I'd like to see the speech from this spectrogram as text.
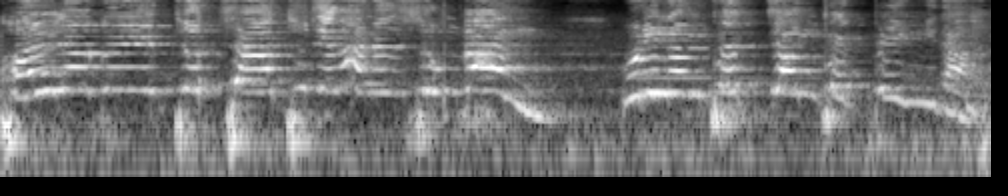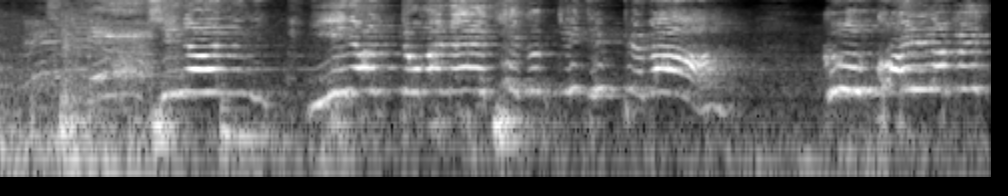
권력을 쫓아 투쟁하는 순간 우리는 백전백패입니다. 지난 2년 동안의 태극기 집회가 그 권력을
